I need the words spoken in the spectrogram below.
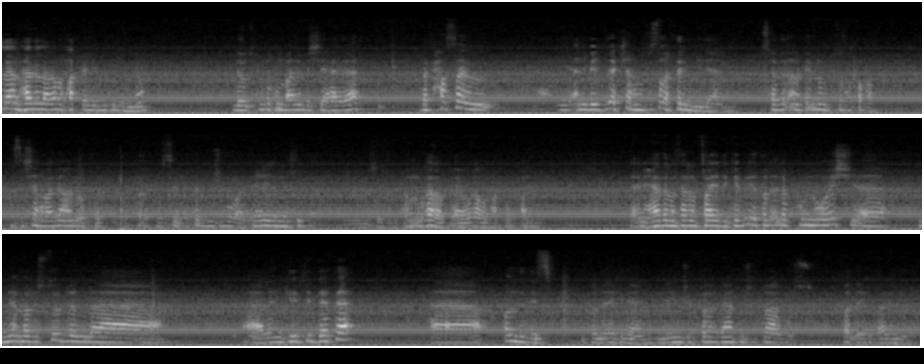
الان هذا الاغراض الحق اللي موجود هنا. لو لكم بعدين بالشهادات بتحصل يعني بيدي لك شرح مفصل أكثر من كذا يعني. بس هذا الآن كأنه مختصر فقط. بس الشرح بعدين عنده أكثر. تفصيل أكثر بنشوفه بعدين يعني لما شفت الغرض آه، الغرض حق القائد يعني هذا مثلا فائدة كبيرة. يطلع لك انه إيش؟ آه، إنه يعمل restore لل ال encrypted data on the disk يطلع لك كده يعني. اللي يمشي يطلع البيانات مش يطلع القرص يطلع لك بعدين. كده.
